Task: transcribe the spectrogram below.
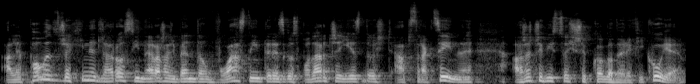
ale pomysł, że Chiny dla Rosji narażać będą własny interes gospodarczy jest dość abstrakcyjny, a rzeczywistość szybko go weryfikuje.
